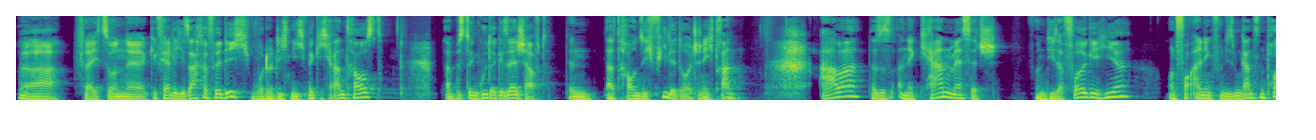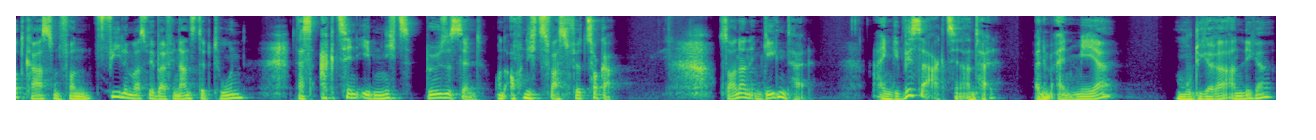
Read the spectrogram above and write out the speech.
Ah, vielleicht so eine gefährliche Sache für dich, wo du dich nicht wirklich rantraust. Da bist du in guter Gesellschaft, denn da trauen sich viele Deutsche nicht dran. Aber das ist eine Kernmessage von dieser Folge hier und vor allen Dingen von diesem ganzen Podcast und von vielem, was wir bei Finanztipp tun, dass Aktien eben nichts Böses sind und auch nichts was für Zocker sondern im Gegenteil. Ein gewisser Aktienanteil, bei dem einen mehr, mutigerer Anleger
